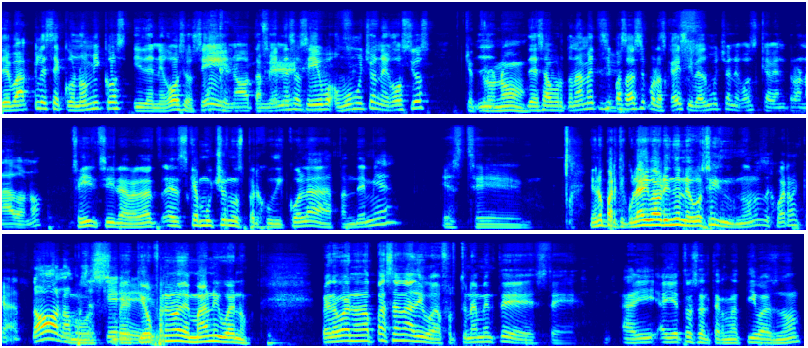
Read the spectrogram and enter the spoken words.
debacles económicos y de negocios. Sí, no, también eso sí, hubo, muchos negocios. Que tronó. Desafortunadamente, sí. si pasaste por las calles y ves muchos negocios que habían tronado, ¿no? Sí, sí, la verdad es que muchos nos perjudicó la pandemia. Este, yo en lo particular iba abriendo el negocio y no nos dejó arrancar. No, no, pues es que. Metió freno de mano y bueno. Pero bueno, no pasa nada, digo, afortunadamente, este, hay, hay otras alternativas, ¿no?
